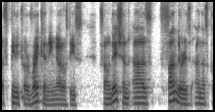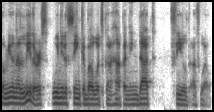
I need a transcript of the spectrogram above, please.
a spiritual reckoning out of this Foundation, as funders and as communal leaders, we need to think about what's going to happen in that field as well.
